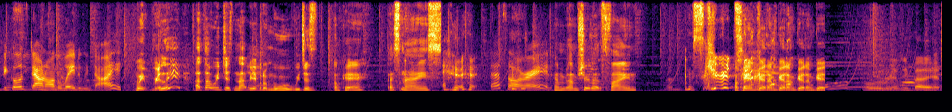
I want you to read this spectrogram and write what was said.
if it goes down all the way, do we die? Wait, really? I thought we'd just not be able to move. We just okay. That's nice. That's all right. I'm, I'm sure that's fine. I'm scared. Okay, I'm good. I'm good. I'm good. I'm good. Oh, really bad.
